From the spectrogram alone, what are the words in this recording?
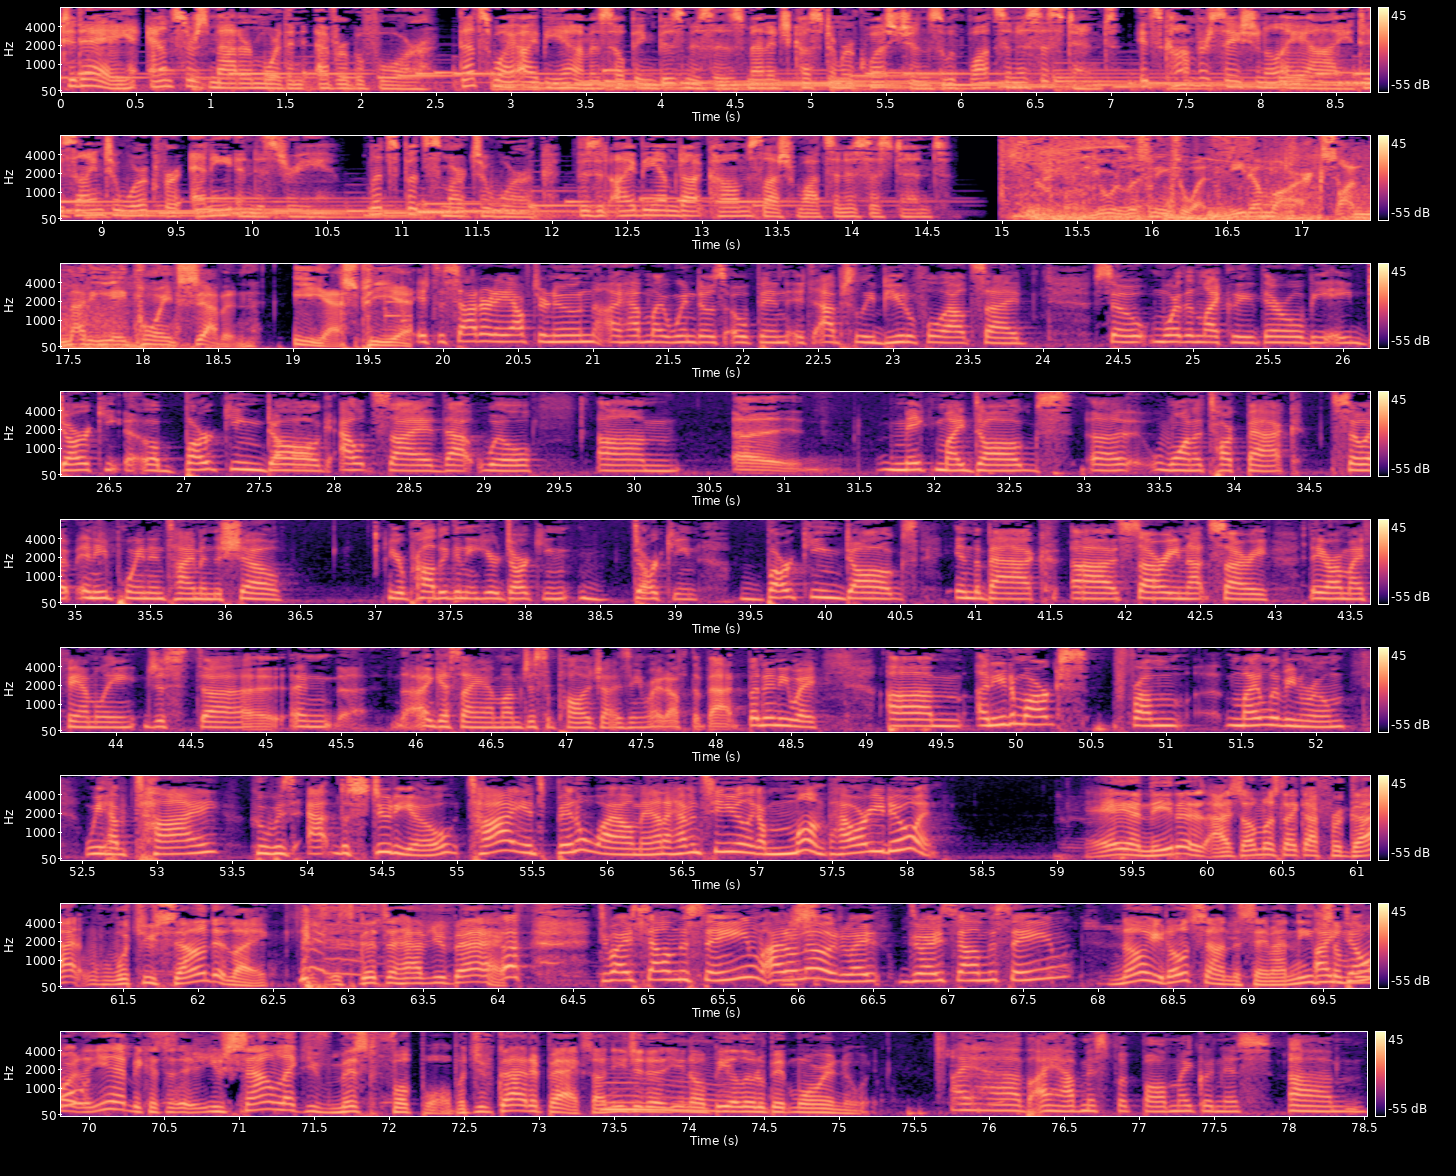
Today, answers matter more than ever before. That's why IBM is helping businesses manage customer questions with Watson Assistant. It's conversational AI designed to work for any industry. Let's put smart to work. Visit IBM.com slash Watson Assistant. You're listening to Anita Marks on 98.7 ESPN. It's a Saturday afternoon. I have my windows open. It's absolutely beautiful outside. So more than likely there will be a darky, a barking dog outside that will um, uh, make my dogs uh, want to talk back. So at any point in time in the show, you're probably going to hear darking, darking, barking dogs in the back. Uh, sorry, not sorry. They are my family. Just, uh, and I guess I am. I'm just apologizing right off the bat. But anyway, um, Anita Marks from my living room. We have Ty, who was at the studio. Ty, it's been a while, man. I haven't seen you in like a month. How are you doing? Hey Anita, it's almost like I forgot what you sounded like. It's, it's good to have you back. do I sound the same? I don't know. Do I do I sound the same? No, you don't sound the same. I need I some don't? more. Yeah, because you sound like you've missed football, but you've got it back. So I need you to, you know, be a little bit more into it. I have I have missed football. My goodness. Um,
